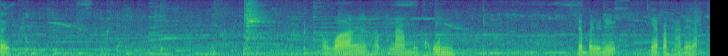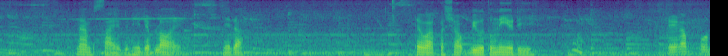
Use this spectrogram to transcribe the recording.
เลยเอาวาเนี่ยนะครับน้ำมันคุณแต่บัดเดี๋ยวนี้แก้ปัญหาได้ละน้ำใสเป็นที่เรียบร้อยนี่ดะแต่ว่าก็ชอบวิวตรงนี้อยู่ดีโอเคครับคน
